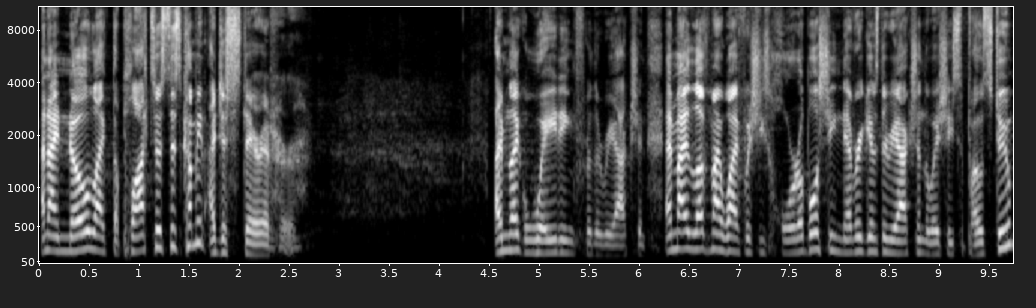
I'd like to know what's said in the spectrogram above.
and I know like the plot twist is coming, I just stare at her. I'm like waiting for the reaction. And I love my wife, but she's horrible. She never gives the reaction the way she's supposed to.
